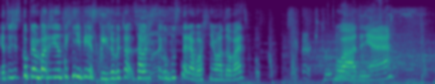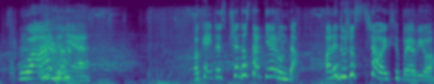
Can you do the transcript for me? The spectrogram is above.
Ja tu się skupiam bardziej na tych niebieskich, żeby cza- cały czas tego boostera właśnie ładować. Ładnie. Ładnie. Okej, to jest przedostatnia runda. Ale dużo strzałek się pojawiło.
